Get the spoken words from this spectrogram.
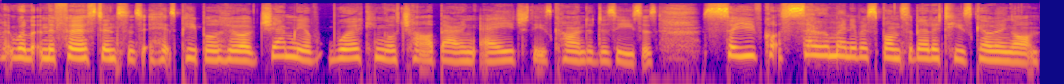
well, in the first instance, it hits people who are generally of working or childbearing age, these kind of diseases. So you've got so many responsibilities going on,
